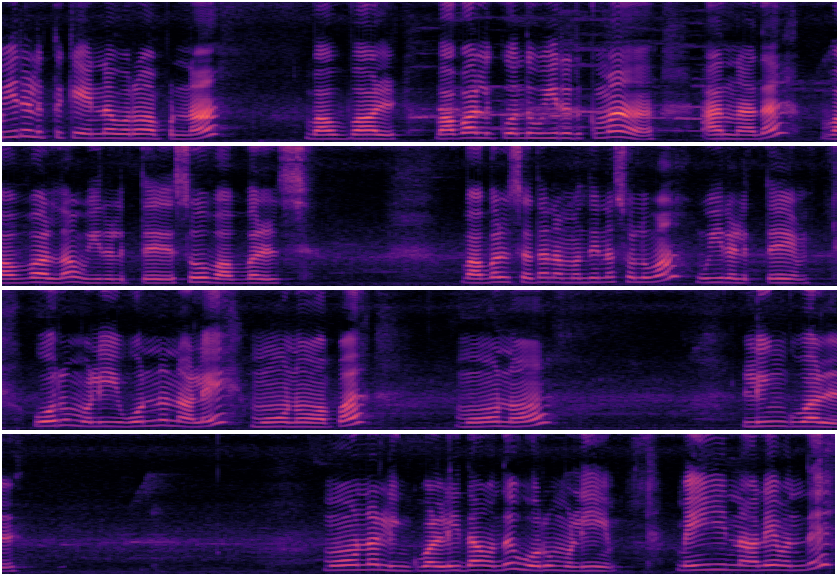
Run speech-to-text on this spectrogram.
உயிரெழுத்துக்கு என்ன வரும் அப்புடின்னா வவ்வால் வவ்வாலுக்கு வந்து உயிர் இருக்குமா? அதனால் வவ்வால் தான் உயிரெழுத்து. ஸோ வவ்வல்ஸ் வவல்ஸை தான் நம்ம வந்து என்ன சொல்லுவோம்? உயிரெழுத்து. ஒரு மொழி ஒன்றுனாலே மோனோ. அப்போ மோனோ லிங்குவல். மோனலிங்குவல் இதுதான் வந்து ஒரு மொழி. மெய்யினாலே வந்து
